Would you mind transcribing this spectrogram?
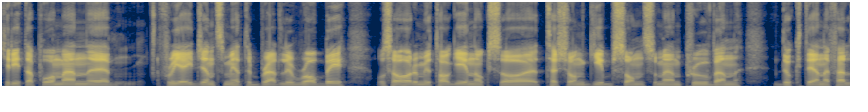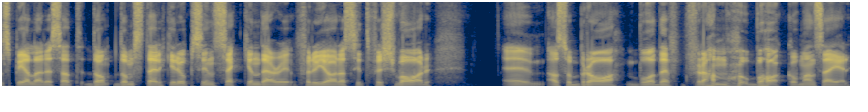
krita på med en eh, free agent som heter Bradley Robbie. Och så har de ju tagit in också eh, Tershawn Gibson som är en proven duktig NFL-spelare. Så att de, de stärker upp sin secondary för att göra sitt försvar eh, alltså bra både fram och bak om man säger.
